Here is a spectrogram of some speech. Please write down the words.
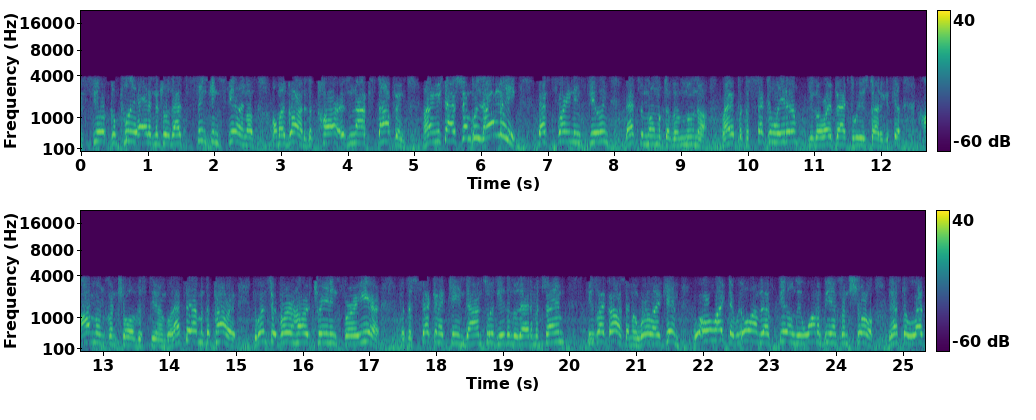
You feel completely out of control. That sinking feeling of, oh my God, the car is not stopping. Right? You say, Hashem, please help me. That frightening feeling, that's a moment of emuna, right? But the second later, you go right back to where you started. You feel, I'm in control of the steering wheel. That's what happened to Paro. He went through very hard training for a year. But the second it came down to it, he didn't go that Mitzrayim, he's like us. I mean, we're like him. We're all like that. We all have that feeling. We want to be in control. We have to let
